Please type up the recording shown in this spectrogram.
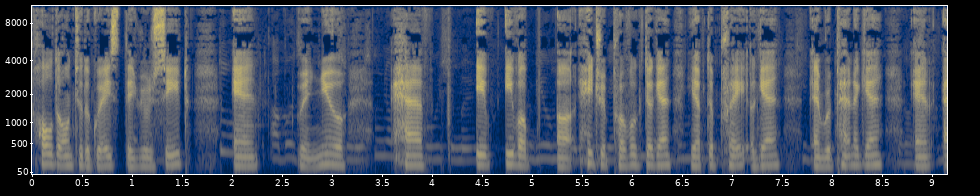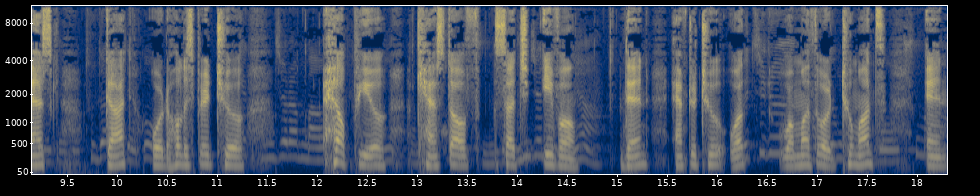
hold on to the grace that you received, and when you have evil uh, hatred provoked again, you have to pray again and repent again and ask God or the Holy Spirit to help you cast off such evil. Then, after two one, one month or two months, and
